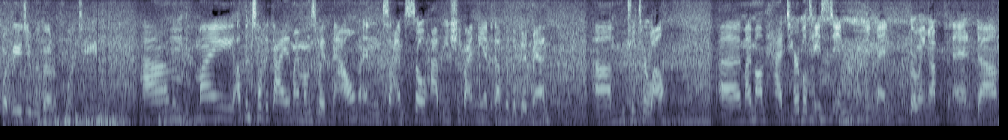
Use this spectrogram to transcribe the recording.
what made you move out at fourteen? Um, my up until the guy my mom's with now, and I'm so happy she finally ended up with a good man um, who treats her well. Uh, my mom had terrible taste in, in men growing up, and um,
